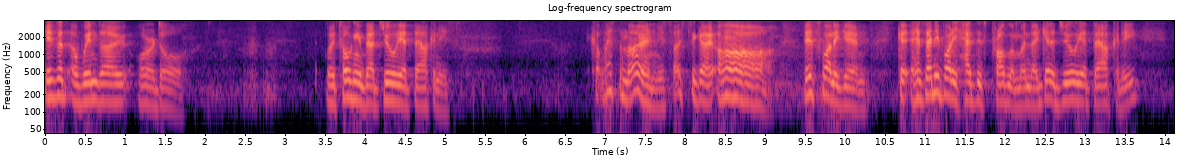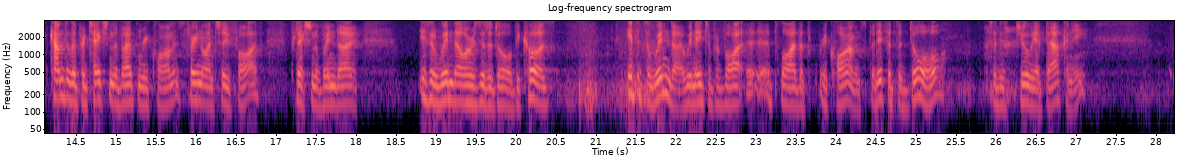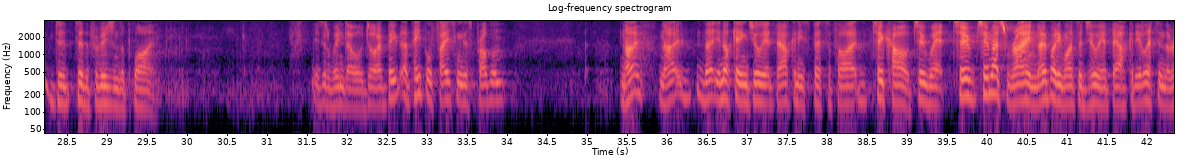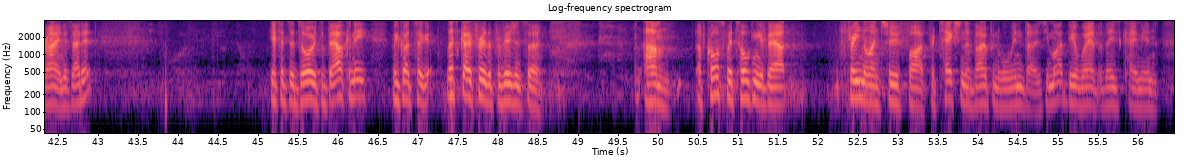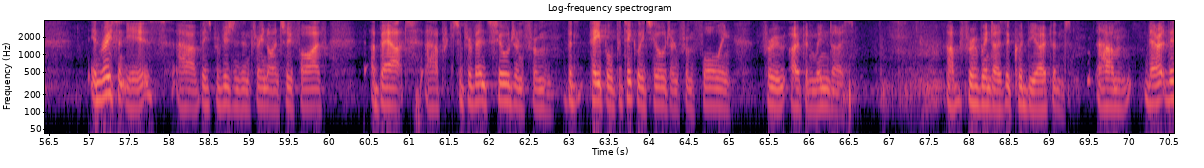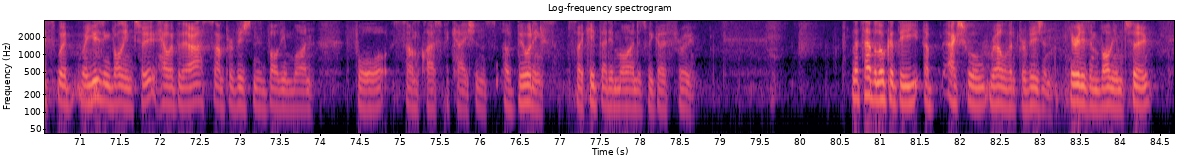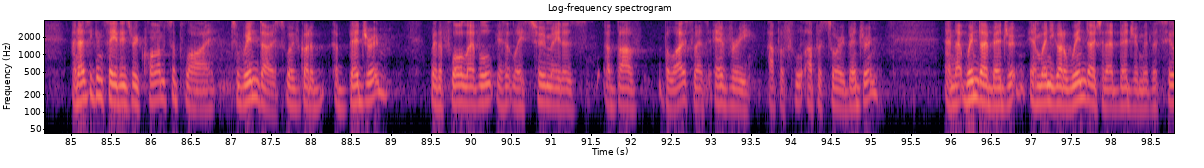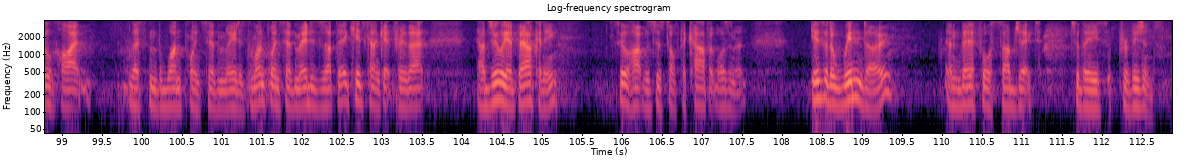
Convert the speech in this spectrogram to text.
Is it a window or a door? We're talking about Juliet balconies. Where's the moan? You're supposed to go, oh, this one again. Has anybody had this problem when they get a Juliet balcony, come to the protection of open requirements, 3925, protection of window, is it a window or is it a door? Because if it's a window, we need to provide, uh, apply the requirements. But if it's a door to this Juliet balcony, do, do the provisions apply? Is it a window or door? Are people facing this problem? No, no, you're not getting Juliet balcony specified. Too cold, too wet, too, too much rain. Nobody wants a Juliet balcony. Let's in the rain. Is that it? If it's a door, it's a balcony. We've got to, let's go through the provisions, sir. Um, of course, we're talking about 3925, protection of openable windows. You might be aware that these came in in recent years, uh, these provisions in 3925, about uh, to prevent children from, people, particularly children, from falling through open windows, uh, through windows that could be opened. Um, there, this, we're, we're, using volume two, however, there are some provisions in volume one for some classifications of buildings. So keep that in mind as we go through. Let's have a look at the uh, actual relevant provision. Here it is in volume two. And as you can see, these requirements apply to windows. We've got a, a bedroom where the floor level is at least two metres above below, so that's every upper, floor, upper story bedroom. And that window bedroom, and when you've got a window to that bedroom with a sill height less than the 1.7 metres, the 1.7 metres is up there, kids can't get through that. Our Juliet balcony, sill height was just off the carpet, wasn't it? Is it a window and therefore subject to these provisions?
